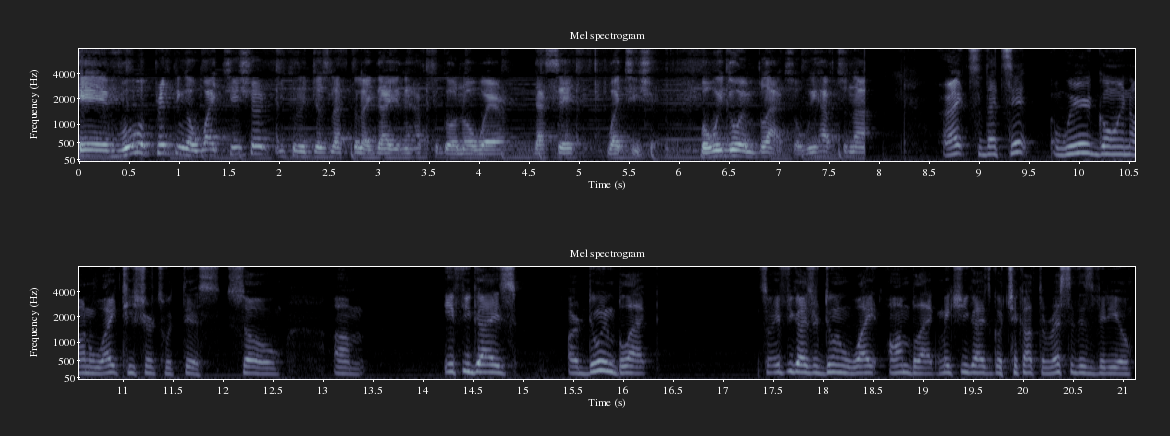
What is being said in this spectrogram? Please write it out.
If we were printing a white t-shirt, you could have just left it like that. You didn't have to go nowhere. That's it, white t-shirt. But we're doing black, so we have to now. All right, so that's it. We're going on white t-shirts with this. So um, if you guys are doing black, so if you guys are doing white on black, make sure you guys go check out the rest of this video.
